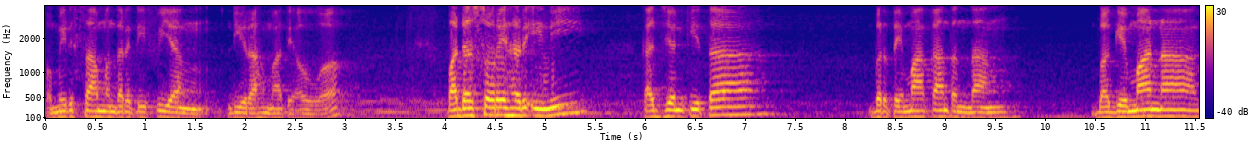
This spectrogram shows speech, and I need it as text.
pemirsa Mentari TV yang dirahmati Allah. Pada sore hari ini kajian kita bertemakan tentang bagaimana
